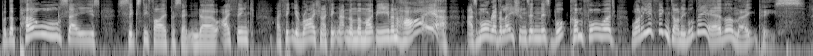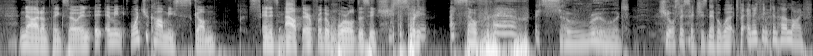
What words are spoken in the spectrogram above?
But the poll says 65% no. I think I think you're right, and I think that number might be even higher. As more revelations in this book come forward, what do you think, Donny? Will they ever make peace? No, I don't think so. And I- I mean, once you call me scum, and it's out there for the world to see, said pretty. it. That's so rude. It's so rude. She also said she's never worked for anything in her life.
